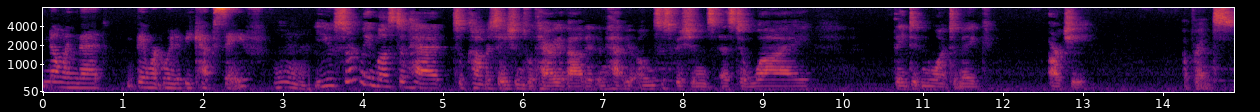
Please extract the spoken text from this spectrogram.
knowing that they weren't going to be kept safe. Mm. You certainly must have had some conversations with Harry about it and have your own suspicions as to why they didn't want to make Archie a prince.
